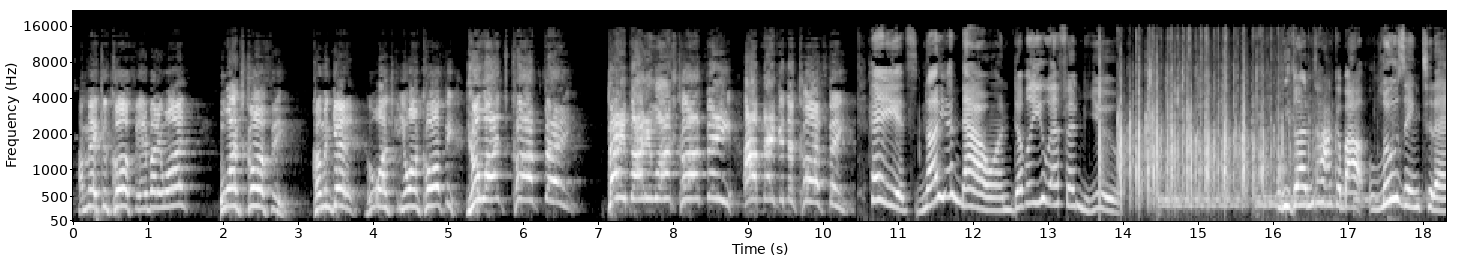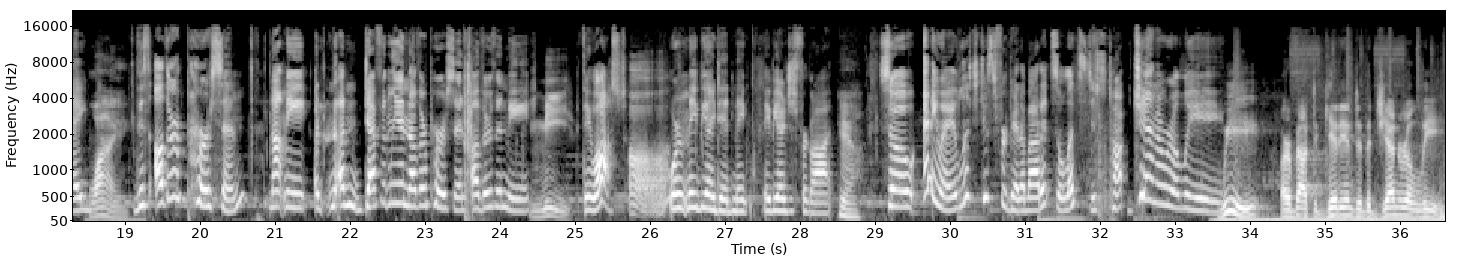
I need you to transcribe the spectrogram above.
I'm making coffee. Anybody want? Who wants coffee? Come and get it. Who wants? You want coffee? Who wants coffee? Does anybody want coffee? I'm making the coffee. Hey, it's Nadia Now on WFMU. We gonna talk about losing today. Why? This other person, not me, uh, n- definitely another person other than me, Me. they lost. Or maybe I did. Maybe, maybe I just forgot. Yeah. So anyway, let's just forget about it. So let's just talk generally. We are about to get into the General League.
